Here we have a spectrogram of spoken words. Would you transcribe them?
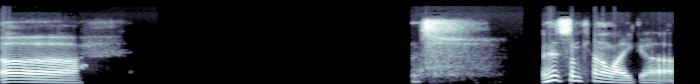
Uh, it's some kind of like uh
